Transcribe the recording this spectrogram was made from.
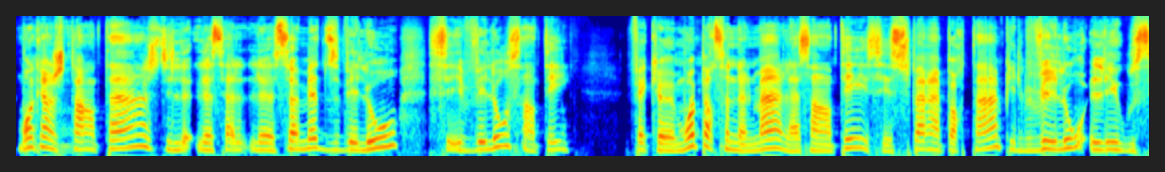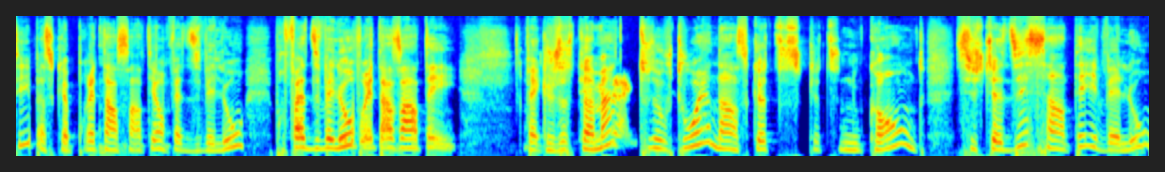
moi, quand je t'entends, je dis le, le sommet du vélo, c'est vélo santé. Fait que moi, personnellement, la santé, c'est super important. Puis le vélo l'est aussi, parce que pour être en santé, on fait du vélo. Pour faire du vélo, il faut être en santé. Fait que justement, toi, dans ce que tu, ce que tu nous comptes, si je te dis santé et vélo,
